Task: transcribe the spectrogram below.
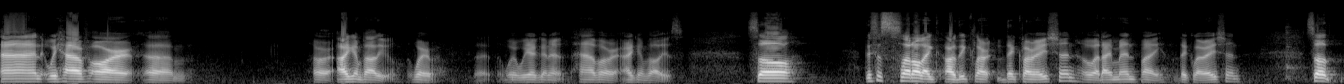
and we have our, um, our eigenvalue, where, uh, where we are going to have our eigenvalues. So this is sort of like our declar declaration, or what I meant by declaration. So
